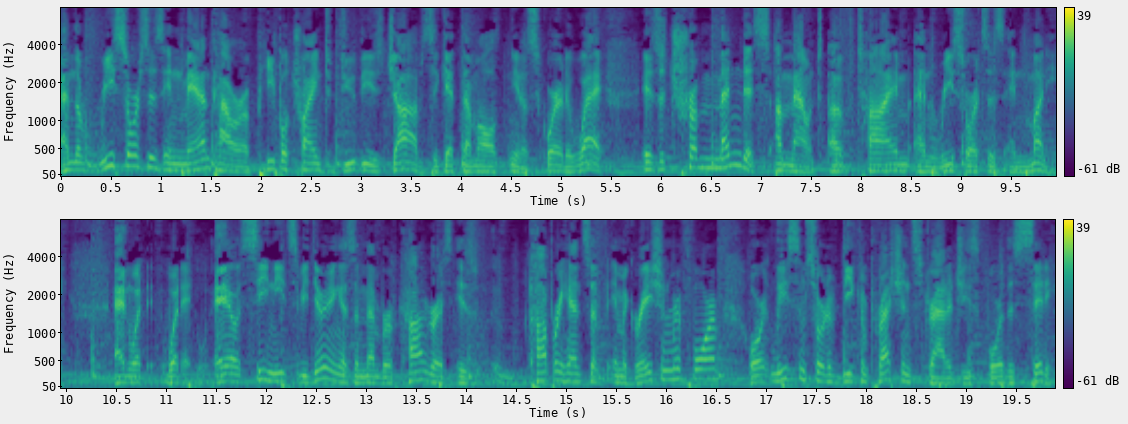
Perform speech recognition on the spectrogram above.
and the resources in manpower of people trying to do these jobs to get them all you know squared away is a tremendous amount of time and resources and money. And what what AOC needs to be doing as a member of Congress is comprehensive immigration reform, or at least some sort of decompression strategies for the city.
